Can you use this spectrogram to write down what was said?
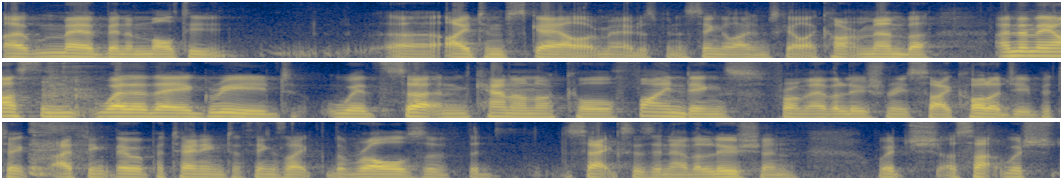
Uh, it may have been a multi uh, scale or it may have just been a single item scale, I can't remember. And then they asked them whether they agreed with certain canonical findings from evolutionary psychology. Partic I think they were pertaining to things like the roles of the sexes in evolution, which, are, which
